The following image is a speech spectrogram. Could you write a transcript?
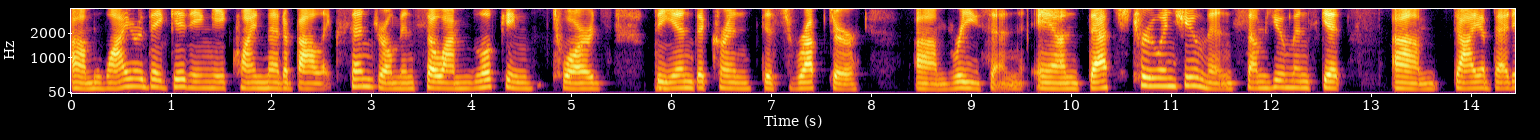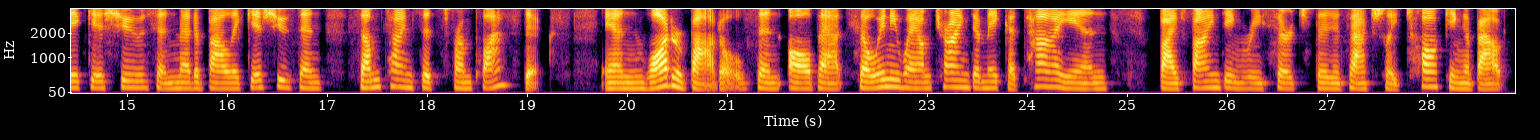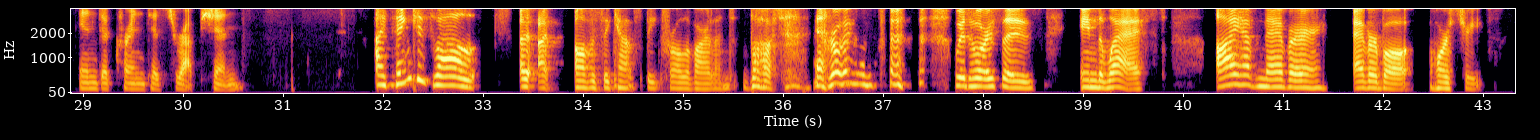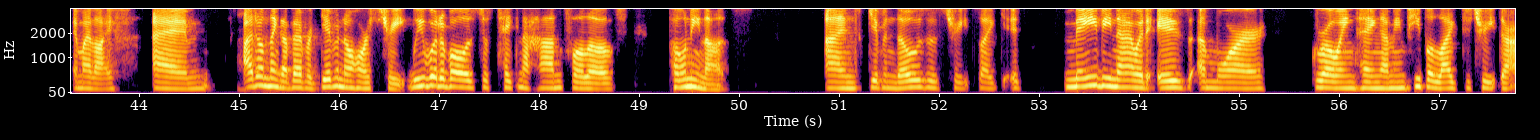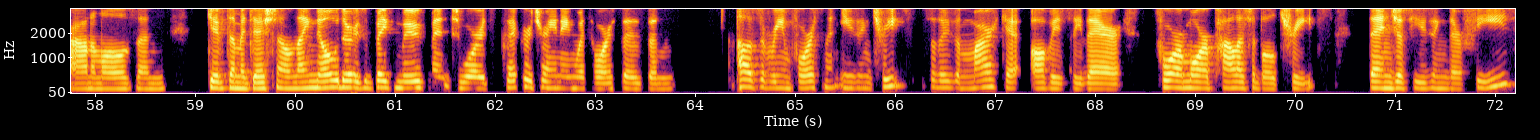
um, why are they getting equine metabolic syndrome? And so i'm looking towards the endocrine disruptor um, reason. And that's true in humans. Some humans get um, diabetic issues and metabolic issues and sometimes it's from plastics and water bottles and all that. So, anyway, I'm trying to make a tie in by finding research that is actually talking about endocrine disruption. I think as well, I, I obviously can't speak for all of Ireland, but growing up with horses in the West, I have never ever bought horse treats in my life. Um, I don't think I've ever given a horse treat. We would have always just taken a handful of pony nuts and given those as treats like it maybe now it is a more growing thing i mean people like to treat their animals and give them additional and i know there's a big movement towards clicker training with horses and positive reinforcement using treats so there's a market obviously there for more palatable treats than just using their feed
